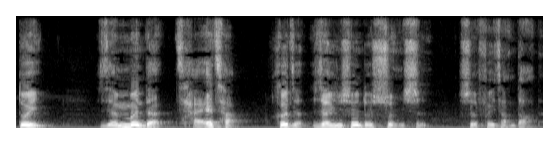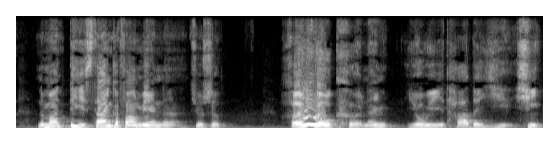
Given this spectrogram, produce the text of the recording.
对人们的财产或者人身的损失是非常大的。那么第三个方面呢，就是很有可能由于它的野性，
